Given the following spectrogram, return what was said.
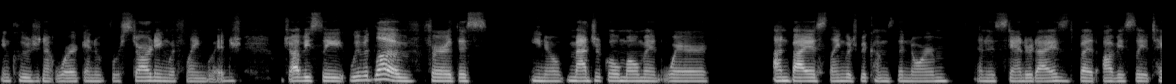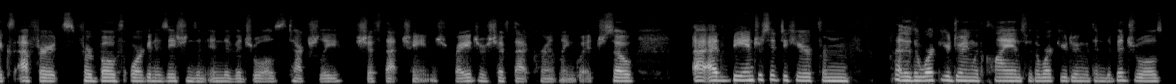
inclusion at work and if we're starting with language, which obviously we would love for this, you know, magical moment where unbiased language becomes the norm and is standardized but obviously it takes efforts for both organizations and individuals to actually shift that change right? Or shift that current language. So i'd be interested to hear from either the work you're doing with clients or the work you're doing with individuals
